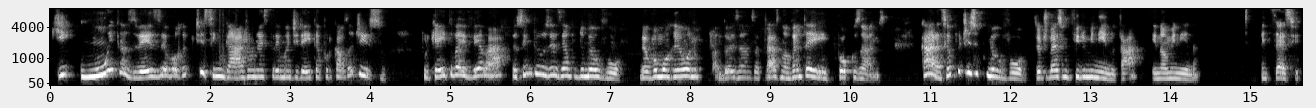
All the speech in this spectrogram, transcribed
que muitas vezes, eu vou repetir, se engajam na extrema direita por causa disso. Porque aí tu vai ver lá, eu sempre uso o exemplo do meu avô. Meu avô morreu há dois anos atrás, 90 e poucos anos. Cara, se eu pedisse pro meu avô, se eu tivesse um filho menino, tá? E não menina, e dissesse,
